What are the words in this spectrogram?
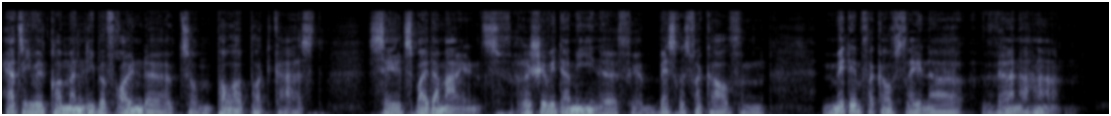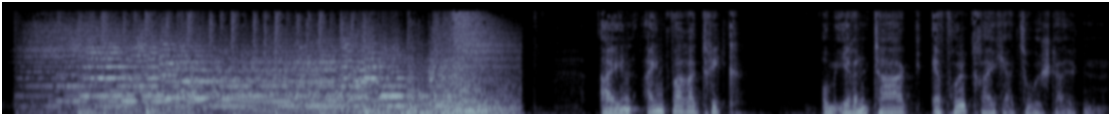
Herzlich willkommen, liebe Freunde, zum Power Podcast Sales by the Mainz. Frische Vitamine für besseres Verkaufen mit dem Verkaufstrainer Werner Hahn. Ein einfacher Trick, um Ihren Tag erfolgreicher zu gestalten.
